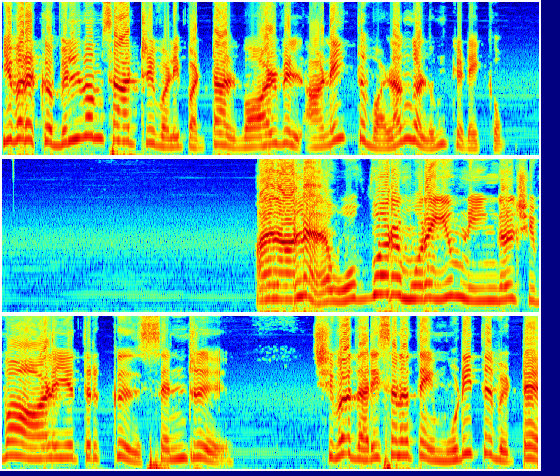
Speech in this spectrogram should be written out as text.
இவருக்கு வில்வம் சாற்றி வழிபட்டால் வாழ்வில் அனைத்து வளங்களும் கிடைக்கும். அதனால ஒவ்வொரு முறையும் நீங்கள் சிவ ஆலயத்திற்கு சென்று சிவ தரிசனத்தை முடித்துவிட்டு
